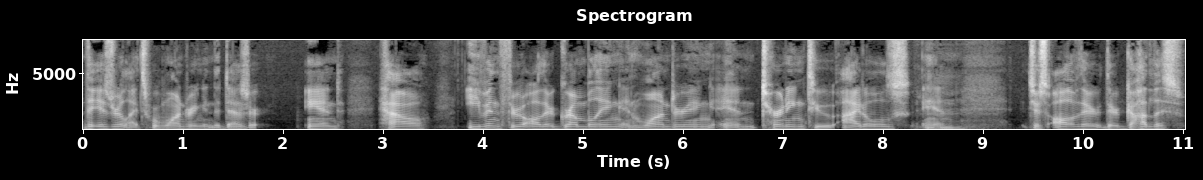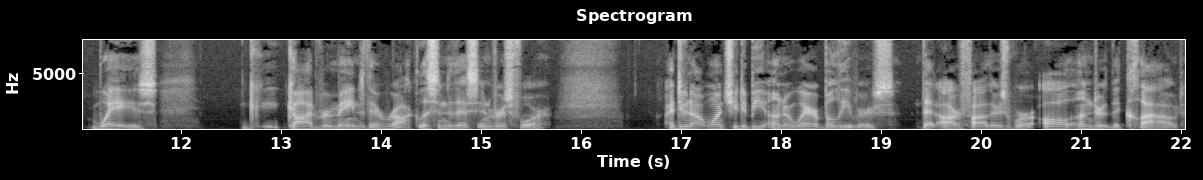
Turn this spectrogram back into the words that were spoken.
the Israelites were wandering in the desert, and how even through all their grumbling and wandering and turning to idols and just all of their their godless ways, God remained their rock. Listen to this in verse four. I do not want you to be unaware, believers, that our fathers were all under the cloud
